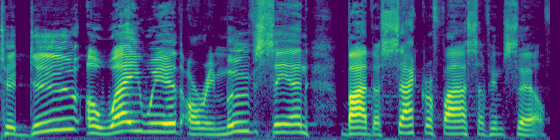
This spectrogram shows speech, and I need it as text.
to do away with or remove sin by the sacrifice of himself.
